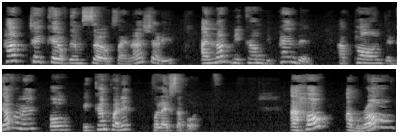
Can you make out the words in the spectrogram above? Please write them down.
how to take care of themselves financially and not become dependent upon the government or a company for life support. I hope I'm wrong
